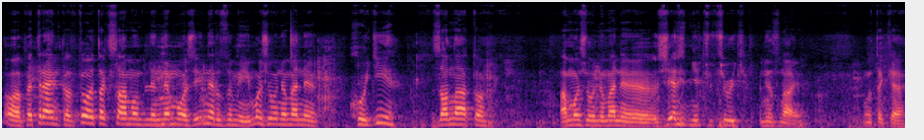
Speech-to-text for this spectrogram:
О, Петренко, то так само блін, не може і не розумію. Може вони в мене худі занадто, а може вони в мене жирні чуть-чуть, не знаю. Ну таке.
